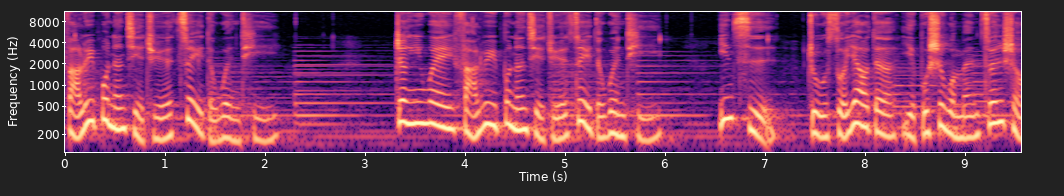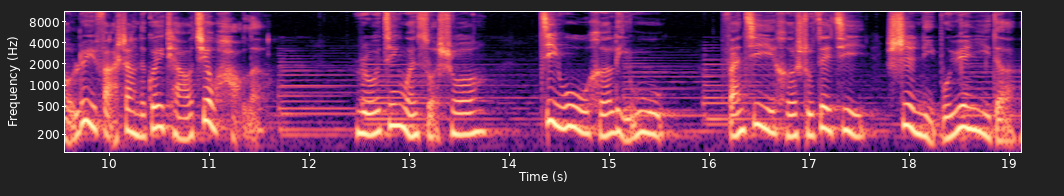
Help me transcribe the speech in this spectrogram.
法律不能解决罪的问题。正因为法律不能解决罪的问题，因此主所要的也不是我们遵守律法上的规条就好了。如经文所说，祭物和礼物、燔祭和赎罪祭是你不愿意的，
